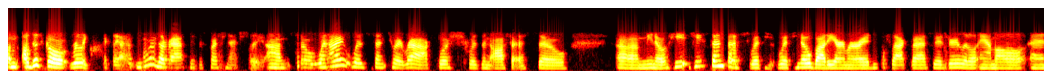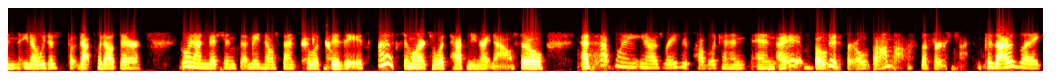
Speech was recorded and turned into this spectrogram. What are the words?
um, I'll just go really quickly. I- No one's ever asked me this question actually. Um, so when I was sent to Iraq, Bush was in office. So, um, you know, he, he sent us with, with no body armor. I had no flak vest. We had very little ammo. And, you know, we just put, got put out there going on missions that made no sense to look busy. It's kind of similar to what's happening right now. So at that point, you know, I was raised Republican and I voted for Obama the first time because I was like,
